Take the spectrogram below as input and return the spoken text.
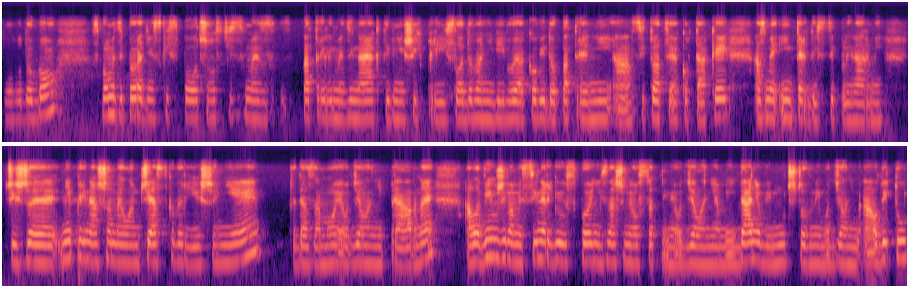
dlhodobo. Spomedzi poradenských spoločností sme patrili medzi najaktívnejších pri sledovaní vývoja COVID opatrení a situácie ako takej a sme interdisciplinárni. Čiže neprinášame len čiastkové riešenie, teda za moje oddelenie právne, ale využívame synergiu spojení s našimi ostatnými oddeleniami, daňovým, účtovným oddelením auditu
